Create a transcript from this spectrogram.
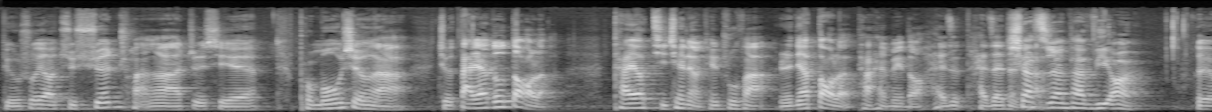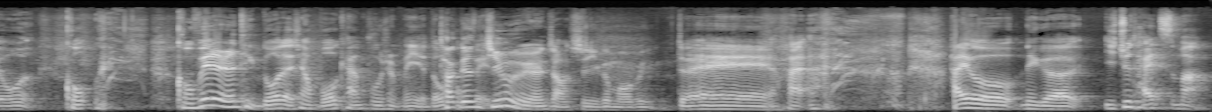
比如说要去宣传啊，这些 promotion 啊，就大家都到了，他要提前两天出发，人家到了，他还没到，还在还在等。下次让他 V 二，对我恐恐飞的人挺多的，像博坎普什么也都他跟金委员长是一个毛病。对，还还有那个一句台词嘛，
